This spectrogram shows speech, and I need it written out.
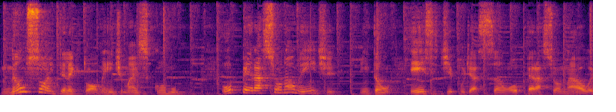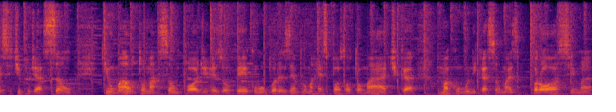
não só intelectualmente, mas como operacionalmente. Então, esse tipo de ação operacional, esse tipo de ação que uma automação pode resolver, como por exemplo uma resposta automática, uma comunicação mais próxima,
